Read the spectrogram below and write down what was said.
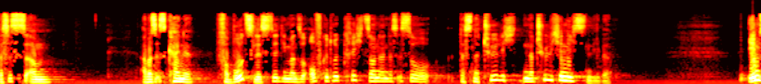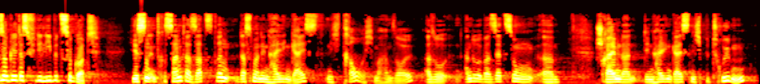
Das ist, ähm, aber es ist keine Verbotsliste, die man so aufgedrückt kriegt, sondern das ist so das natürlich, natürliche Nächstenliebe. Ebenso gilt das für die Liebe zu Gott. Hier ist ein interessanter Satz drin, dass man den Heiligen Geist nicht traurig machen soll. Also andere Übersetzungen äh, schreiben da den Heiligen Geist nicht betrüben.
